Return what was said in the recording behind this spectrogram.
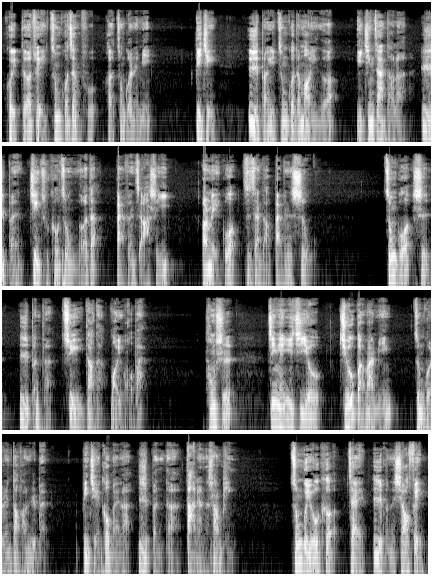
会得罪中国政府和中国人民。毕竟，日本与中国的贸易额已经占到了日本进出口总额的。百分之二十一，而美国只占到百分之十五。中国是日本的最大的贸易伙伴。同时，今年预计有九百万名中国人到访日本，并且购买了日本的大量的商品。中国游客在日本的消费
